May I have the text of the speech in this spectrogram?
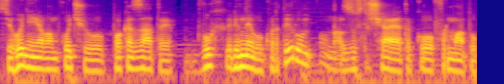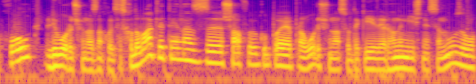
Сьогодні я вам хочу показати двохрівневу квартиру. У нас зустрічає такого формату хол. Ліворуч у нас знаходиться сходова клітина з шафою купе. Праворуч у нас отакий ергономічний санузел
